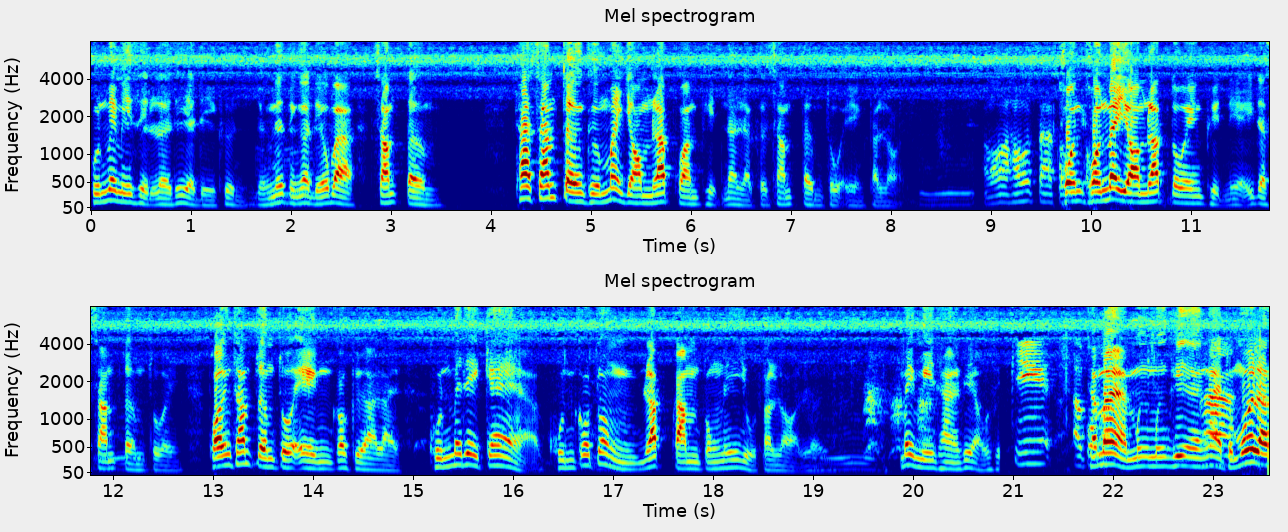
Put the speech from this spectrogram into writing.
คุณไม่มีสิทธิ์เลยที่จะดีขึ้น อย่างนี้ถึงก็เดี๋ยวว่าซ้ำเติม ถ้าซ้ำเติมคือไม่ยอมรับความผิดนั่นแหละคือ ซ้ำเติมตัวเองตลอด อ๋อเขาสะสมคนคนไม่ยอมรับตัวเองผิดเนี่ยอีจะซ้ำเติมตัวเองพอเองซ้ำเติมตัวเองก็คืออะไร คุณไม่ได้แก้ คุณก็ต้องรับกรรมตรงนี้อยู่ตลอดเลย ไม่มีทางที่เอาสินี่อากงใช่ไหมมึงมึงคิดง่ายอ่าๆสมมติว่าเรา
